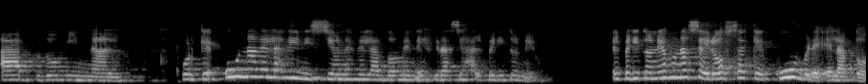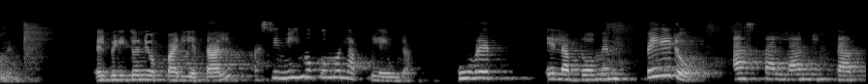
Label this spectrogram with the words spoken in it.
abdominal porque una de las divisiones del abdomen es gracias al peritoneo. El peritoneo es una serosa que cubre el abdomen. El peritoneo parietal, así mismo como la pleura, cubre el abdomen, pero hasta la mitad.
